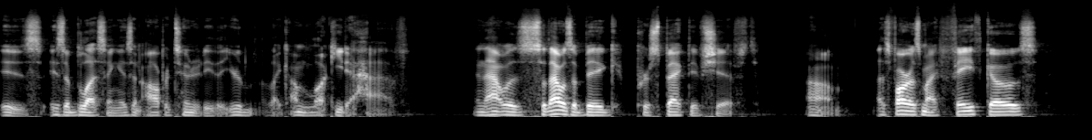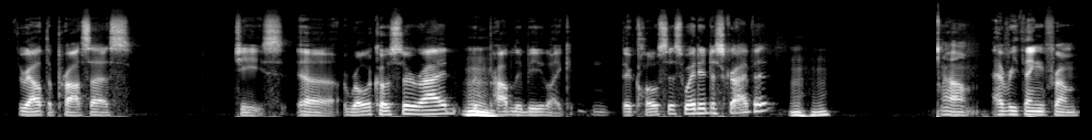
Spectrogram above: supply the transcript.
is is a blessing is an opportunity that you're like i'm lucky to have. And that was so that was a big perspective shift. Um, as far as my faith goes throughout the process geez uh, a roller coaster ride would probably be like the closest way to describe it um, everything from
